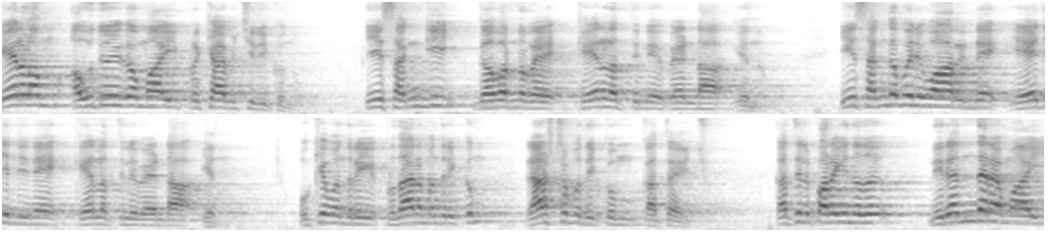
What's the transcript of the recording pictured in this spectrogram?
കേരളം ഔദ്യോഗികമായി പ്രഖ്യാപിച്ചിരിക്കുന്നു. ഈ സംഘി ഗവർണറെ കേരളത്തിന് വേണ്ട എന്ന് ഈ സംഘപരിവാറിന്റെ ഏജന്റിനെ കേരളത്തിന് വേണ്ട എന്ന് മുഖ്യമന്ത്രി പ്രധാനമന്ത്രിക്കും രാഷ്ട്രപതിക്കും കത്തയച്ചു. കത്തിൽ പറയുന്നത് നിരന്തരമായി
